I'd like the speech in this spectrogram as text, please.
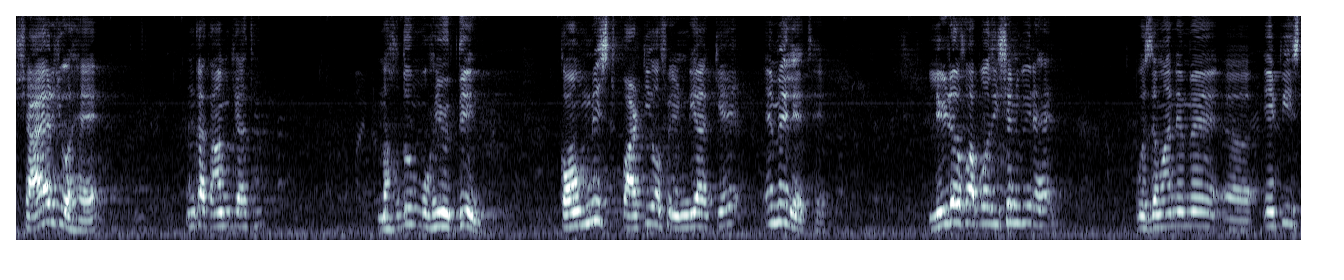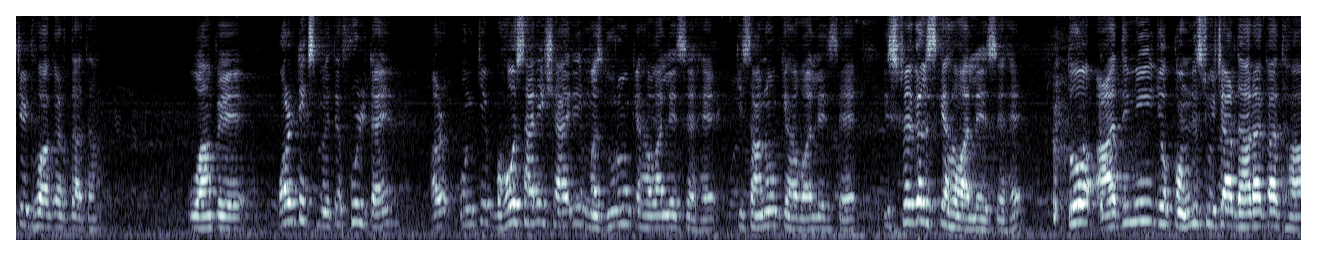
शायर जो है, उनका काम क्या था? Makhdoom Mohiuddin communist party of India के एमएलए थे। लीडर ऑफ़ अपोजिशन भी रहे। उस ज़माने में एपी स्टेट हुआ करता था। वहाँ पे पॉलिटिक्स में थे फुल टाइम और उनकी बहुत सारी शायरी मज़दूरों के हवाले से है, किसानों के हवाले से है स्ट्रगल्स के हवाले से है। तो आदमी जो कम्युनिस्ट विचारधारा का था,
